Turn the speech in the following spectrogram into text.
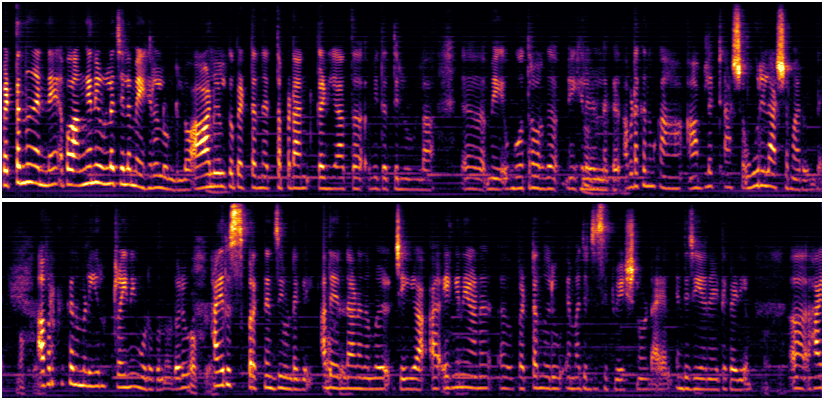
പെട്ടെന്ന് തന്നെ അപ്പോൾ അങ്ങനെയുള്ള ചില മേഖലകളുണ്ടല്ലോ. ആളുകൾക്ക് പെട്ടെന്ന് എത്തപ്പെടാൻ കഴിയാത്ത വിധത്തിലുള്ള ഗോത്രവർഗ മേഖലകളിലൊക്കെ. അവിടെയൊക്കെ നമുക്ക് ആബ്ലറ്റ് ആശ ഊരിൽ ആശമാരുണ്ട്. അവർക്കൊക്കെ നമ്മൾ ഈ ഒരു ട്രെയിനിങ് കൊടുക്കുന്നുണ്ട്. ഒരു ഹൈ റിസ്ക് പ്രഗ്നൻസി ഉണ്ടെങ്കിൽ അതെന്താണ് നമ്മൾ ചെയ്യുക? എങ്ങനെയാണ് പെട്ടെന്നൊരു എമർജൻസി സിറ്റുവേഷൻ ഉണ്ടായാൽ എന്ത് ചെയ്യാനായിട്ട് കഴിയും? ഹൈ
